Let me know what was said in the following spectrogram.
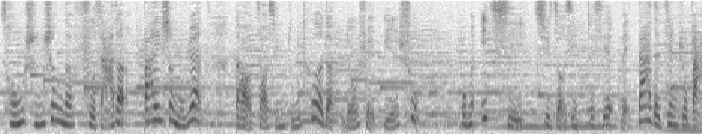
从神圣的复杂的巴黎圣母院到造型独特的流水别墅，我们一起去走进这些伟大的建筑吧。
